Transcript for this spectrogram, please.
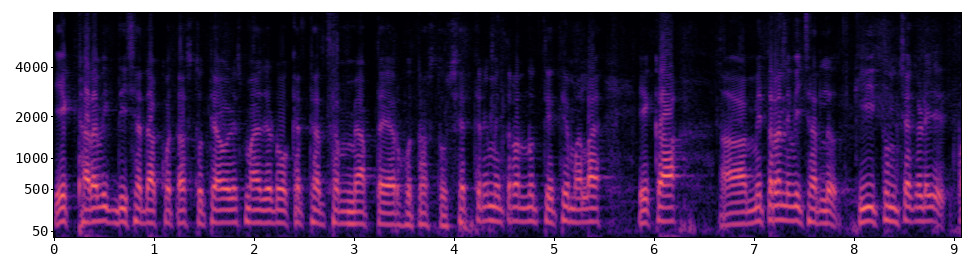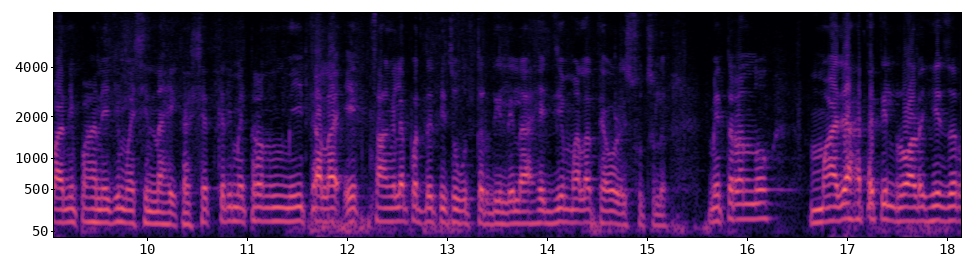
एक ठराविक दिशा दाखवत असतो त्यावेळेस माझ्या डोक्यात त्याचा मॅप तयार होत असतो. शेतकरी मित्रांनो तेथे मला एका मित्राने विचारलं की तुमच्याकडे पाणी पाहण्याची मशीन नाही का? शेतकरी मित्रांनो मी त्याला एक चांगल्या पद्धतीचं उत्तर दिलेलं आहे जे मला त्यावेळेस सुचलं. मित्रांनो माझ्या हातातील रॉड हे जर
